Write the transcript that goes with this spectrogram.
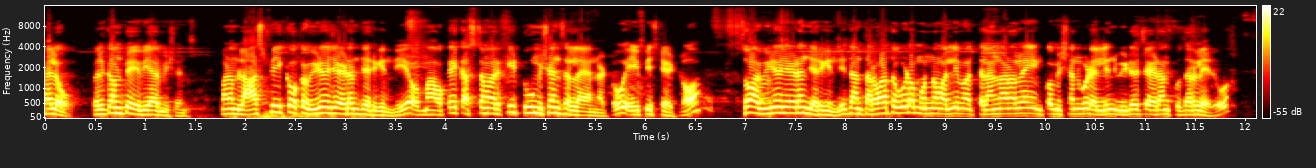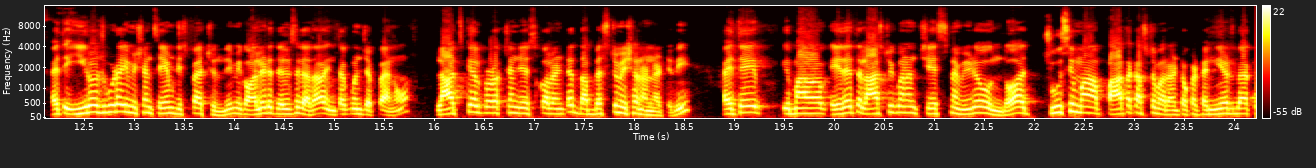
Hello welcome to AVR machines మనం లాస్ట్ వీక్ ఒక వీడియో చేయడం జరిగింది. మా ఒకే కస్టమర్కి టూ మిషన్స్ వెళ్ళాయి అన్నట్టు ఏపీ స్టేట్లో సో ఆ వీడియో చేయడం జరిగింది. దాని తర్వాత కూడా మొన్న మళ్ళీ మా తెలంగాణలో ఇంకో మిషన్ కూడా వెళ్ళింది వీడియో చేయడానికి కుదరలేదు. అయితే ఈ రోజు కూడా ఈ మిషన్ సేమ్ డిస్పాచ్ ఉంది. మీకు ఆల్రెడీ తెలుసు కదా ఇంతకుముందు చెప్పాను. లార్జ్ స్కేల్ ప్రొడక్షన్ చేసుకోవాలంటే ద బెస్ట్ మిషన్ అన్నట్టు ఇది అయితే మా ఏదైతే లాస్ట్ వీక్ మనం చేసిన వీడియో ఉందో అది చూసి మా పాత కస్టమర్ అంటే ఒక ten years back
